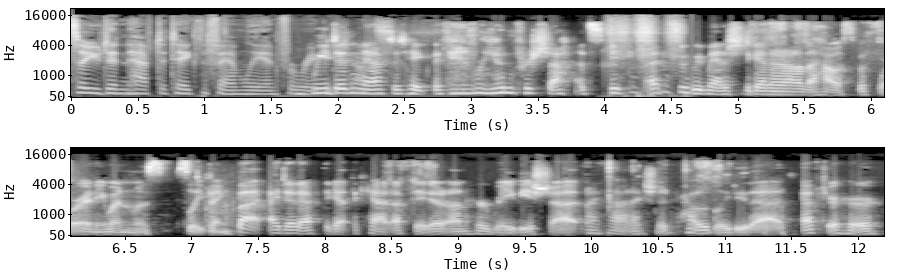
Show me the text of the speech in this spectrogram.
So you didn't have to take the family in for rabies we didn't have to take the family in for shots because we managed to get it out of the house before anyone was sleeping. But I did have to get the cat updated on her rabies shot. I thought I should probably do that after her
